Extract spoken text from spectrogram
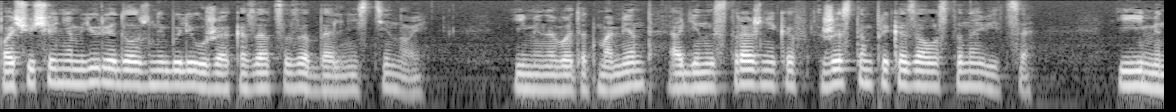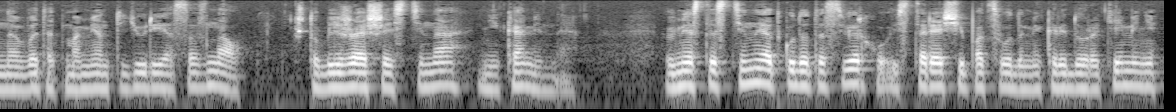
По ощущениям Юрия должны были уже оказаться за дальней стеной. Именно в этот момент один из стражников жестом приказал остановиться. И именно в этот момент Юрий осознал, что ближайшая стена не каменная. Вместо стены откуда-то сверху, из старящей под сводами коридора темени,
